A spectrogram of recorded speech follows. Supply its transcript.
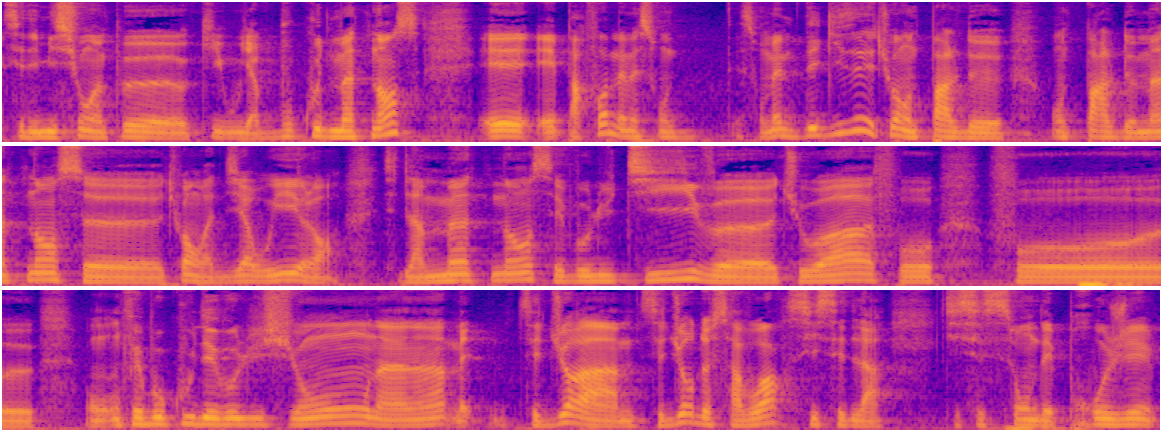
c'est des missions un peu qui, où il y a beaucoup de maintenance et, et parfois même elles sont elles sont même déguisées. Tu vois, on te parle de, on te parle de maintenance. Euh, tu vois, on va te dire oui. Alors, c'est de la maintenance évolutive. Euh, tu vois, faut, faut, euh, on, fait beaucoup d'évolutions. Mais c'est dur à, c'est dur de savoir si c'est de la, si ce sont des projets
